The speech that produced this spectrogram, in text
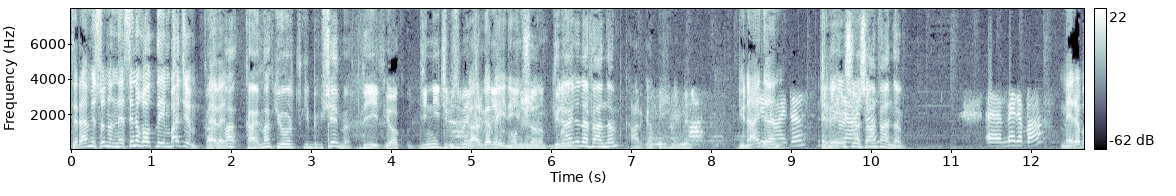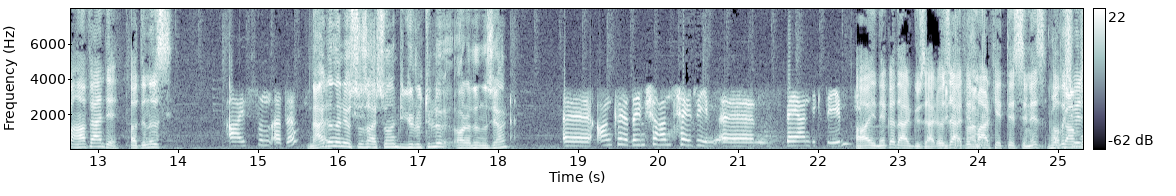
Tiramisu'nun nesini kodlayayım bacım? Kaymak, Evet. kaymak yoğurt gibi bir şey mi? Değil yok. Dinleyicimizi bekleyelim konuşalım. Günaydın efendim. Karga beyni mi? Günaydın. Günaydın. Evet. görüşüyoruz hanımefendim? Ee, merhaba. Merhaba hanımefendi. Adınız? Aysun adı. Nereden arıyorsunuz Hanım? Bir gürültülü aradığınız yer. Ee, Ankara'dayım şu an şeydeyim. E, beğendikteyim. Ay ne kadar güzel. Özel bir efendim. markettesiniz. Volkan Alışveriş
